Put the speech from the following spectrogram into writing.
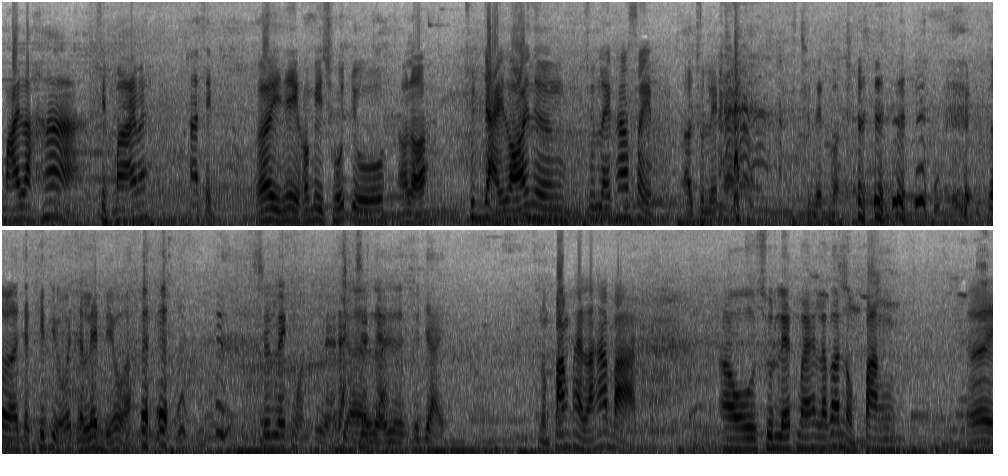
ไม้ละห้าสิบไม้ไหมห้าสิบเฮ้ย นี่เขามีชุดอยู่ เอาเหรอ ชุดใหญ่ร้อยหนึ่งชุดเล็กห้าสิบเอาชุดเล็ก ชุดเล็กหมดก็จะคิดอยู่ว่าจะเล่นเดียวอะชุดเล็กหมดเหลือแต่เออชุดเหใหลืญ่อชุดใหญ่ข นมปังแผ่นละห้าบาท เอาชุดเล็กไหมแล้วก็ขนมปัง เฮ้ย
